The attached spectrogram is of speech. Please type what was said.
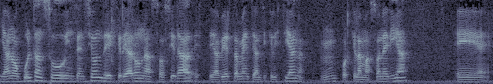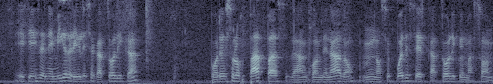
Ya no ocultan su intención de crear una sociedad este, abiertamente anticristiana, porque la masonería eh, es enemiga de la Iglesia Católica, por eso los papas la han condenado, no se puede ser católico y masón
